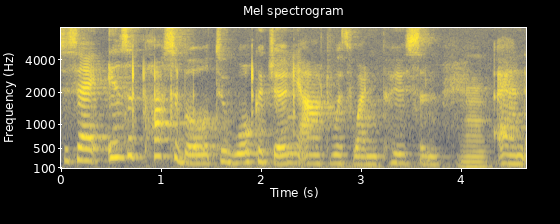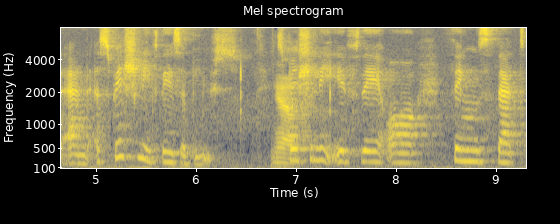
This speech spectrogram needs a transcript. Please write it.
To say is it possible to walk a journey out with one person? Mm. And and especially if there's abuse. Yeah. especially if there are things that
